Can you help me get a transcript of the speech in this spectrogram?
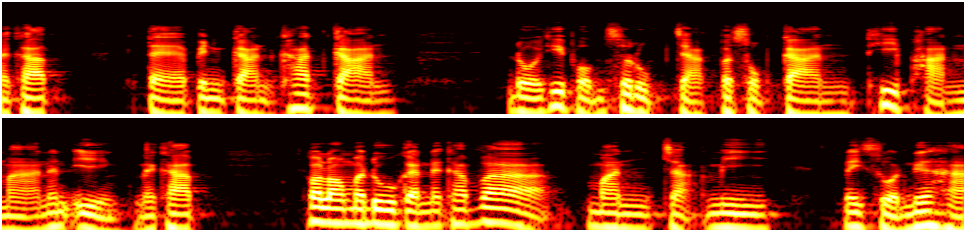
นะครับ แต่เป็นการคาดการ โดยที่ผมสรุปจากประสบการณ์ที่ผ่านมานั่นเองนะครับ ก็ลองมาดูกันนะครับว่ามันจะมีในส่วนเนื้อหา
